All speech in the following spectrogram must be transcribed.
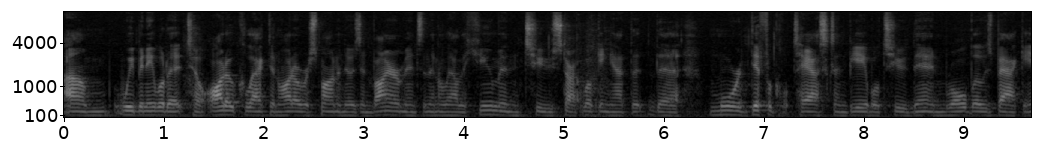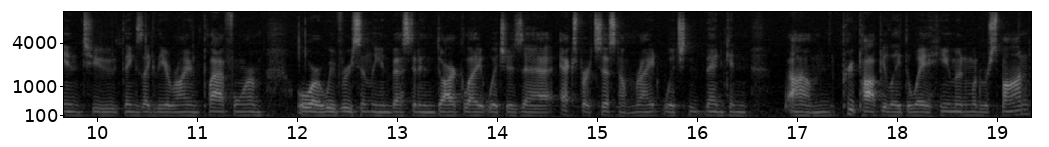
Um, we've been able to, to auto collect and auto respond in those environments, and then allow the human to start looking at the, the more difficult tasks and be able to then roll those back into things like the Orion platform, or we've recently invested in Darklight, which is an expert system, right? Which then can um, pre-populate the way a human would respond,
